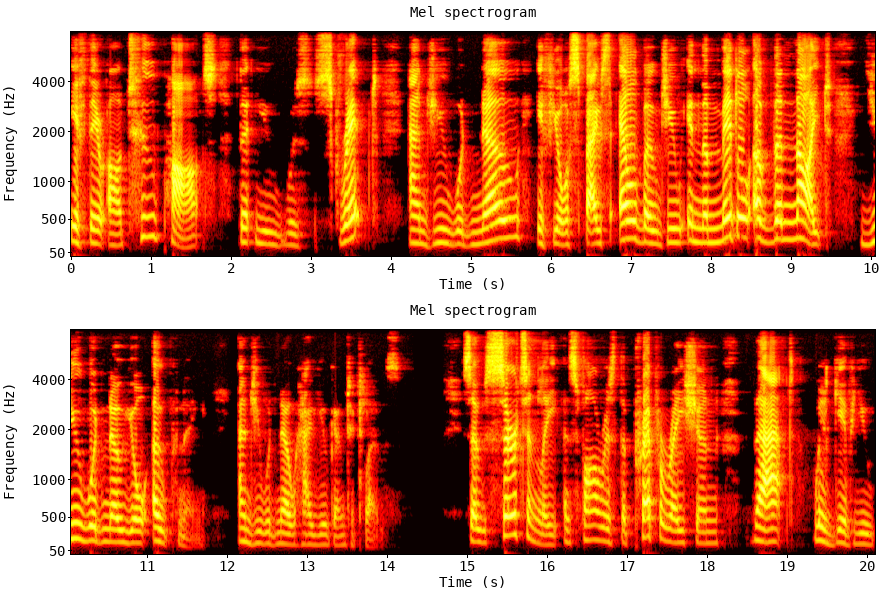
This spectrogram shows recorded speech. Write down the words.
If there are two parts that you was script and you would know if your spouse elbowed you in the middle of the night, you would know your opening and you would know how you're going to close. So certainly as far as the preparation, that will give you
